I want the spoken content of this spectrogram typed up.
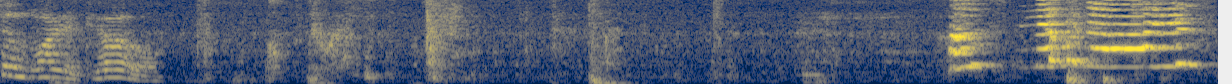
two more to go. Host never dies.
